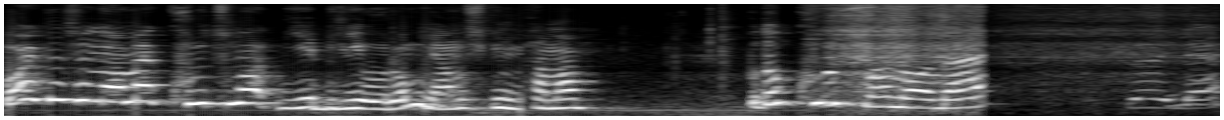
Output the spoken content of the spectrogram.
Bu arkadaşlar normal kurutma diye biliyorum. Yanlış bilmiyorum. Tamam. Bu da kurutma normal. Böyle.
